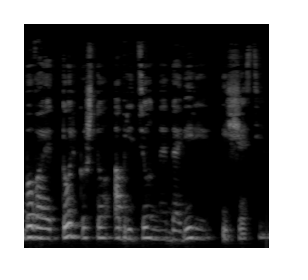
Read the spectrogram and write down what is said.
бывает только что обретенное доверие и счастье.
